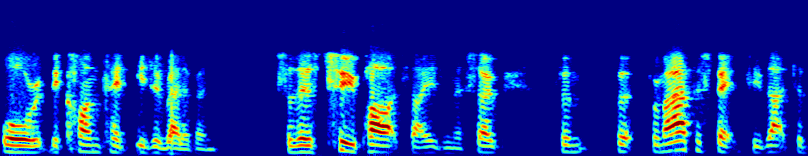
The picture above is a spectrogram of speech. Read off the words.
or the content is irrelevant. So there's two parts to that, isn't there? So from but from our perspective, that's a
